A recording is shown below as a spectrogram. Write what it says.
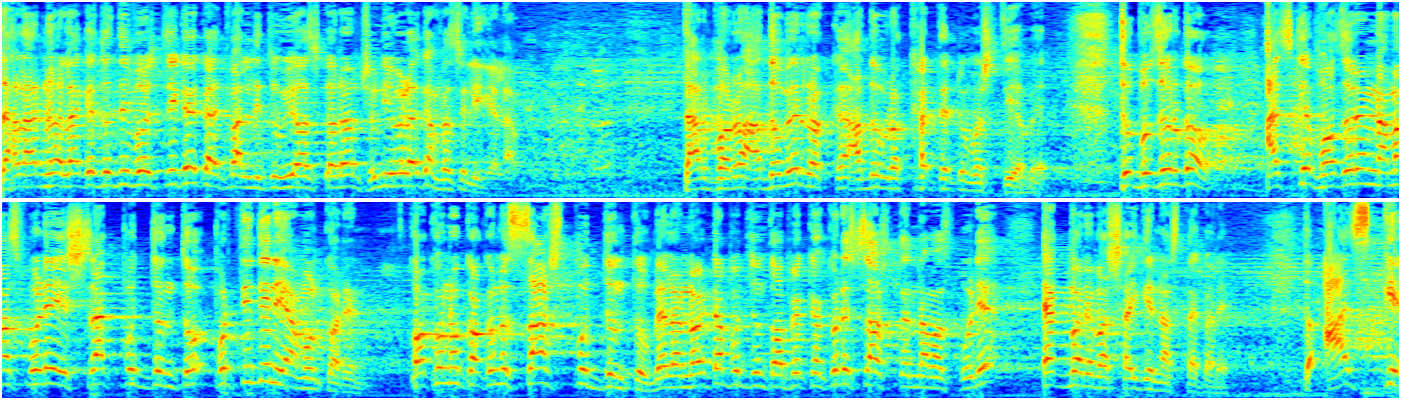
দাঁড়ানো লাগে যদি বসতে কাজ পারলি তুমি অস করো শুনি বেড়াকে আমরা চলে গেলাম। তারপরও আদবের রক্ষা, আদব রক্ষার্থে একটু বসতে হবে। তো বুজুর্গ, আজকে ফজরের নামাজ পড়ে ইশরাক পর্যন্ত প্রতিদিনই আমল করেন। কখনো কখনো চাষ পর্যন্ত, বেলা নয়টা পর্যন্ত অপেক্ষা করে চাষের নামাজ পড়ে একবারে বাসায় গিয়ে নাস্তা করে। তো আজকে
